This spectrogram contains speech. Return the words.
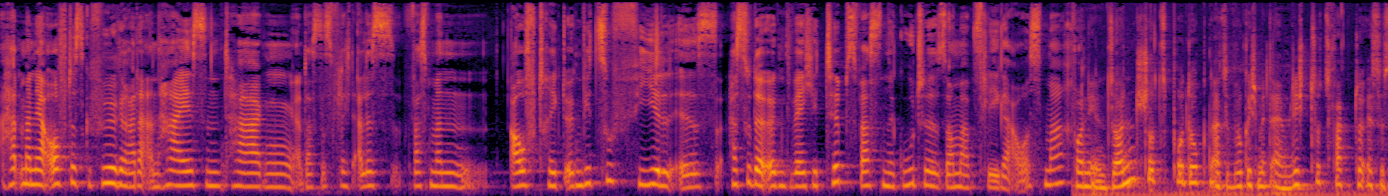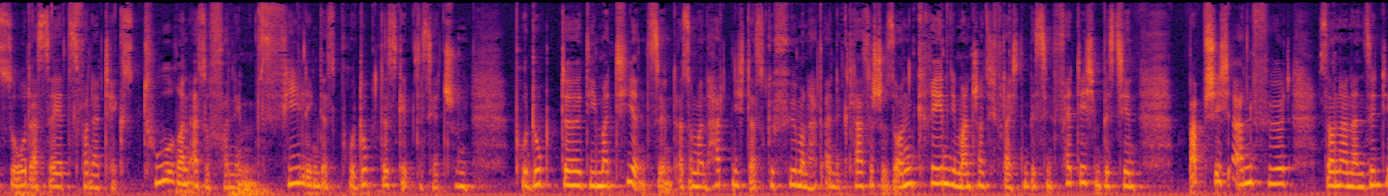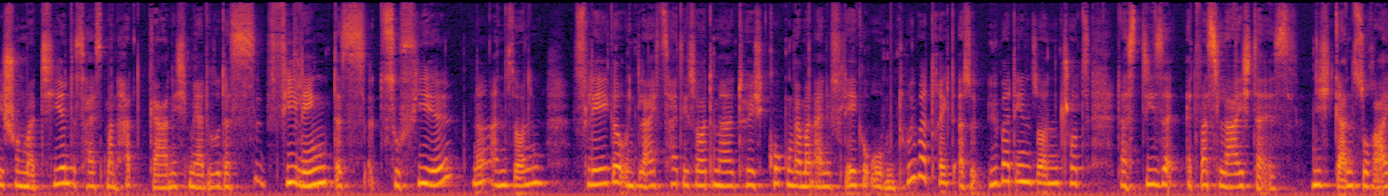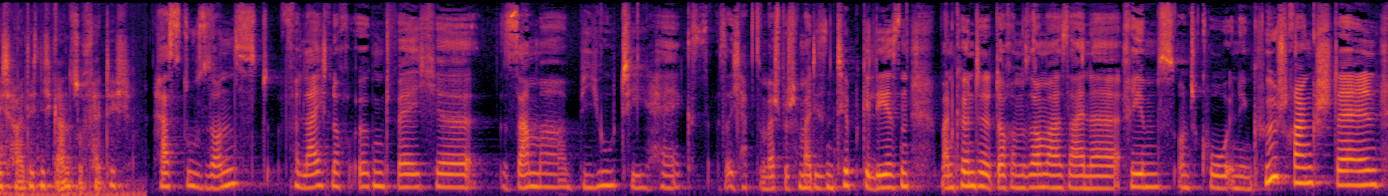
hat man ja oft das Gefühl, gerade an heißen Tagen, dass das vielleicht alles, was man aufträgt, irgendwie zu viel ist. Hast du da irgendwelche Tipps, was eine gute Sommerpflege ausmacht? Von den Sonnenschutzprodukten, also wirklich mit einem Lichtschutzfaktor, ist es so, dass er jetzt von der Texturen, also von dem Feeling des Produktes, gibt es jetzt schon Produkte, die mattierend sind. Also man hat nicht das Gefühl, man hat eine klassische Sonnencreme, die manchmal sich vielleicht ein bisschen fettig, ein bisschen babschig anfühlt, sondern dann sind die schon mattierend. Das heißt, man hat gar nicht mehr so das Feeling, das zu viel ne, an Sonnenpflege und gleichzeitig sollte man man natürlich gucken, wenn man eine Pflege oben drüber trägt, also über den Sonnenschutz, dass diese etwas leichter ist. Nicht ganz so reichhaltig, nicht ganz so fettig. Hast du sonst vielleicht noch irgendwelche Summer Beauty Hacks. Also ich habe zum Beispiel schon mal diesen Tipp gelesen, man könnte doch im Sommer seine Cremes und Co. in den Kühlschrank stellen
